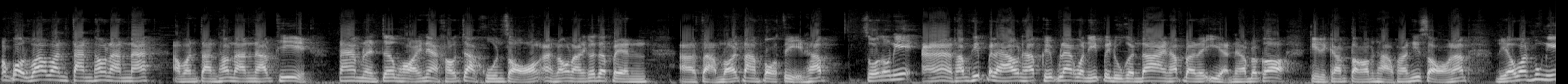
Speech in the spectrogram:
ปรากฏว่าวันจันทร์เท่านั้นนะอ่าวันจันทร์เท่านั้นนะครับที่ แต้มเรนเจอร์พอยต์เนี่ยเขาจะคูณ 2อ่านอกนั้นก็จะเป็นอ่า300ตามปกติครับส่วนตรงนี้อ่าทำคลิปไปแล้วนะครับ คลิปแรกวันนี้ไปดูกันได้นะครับรายละเอียดนะครับ แล้วก็กิจกรรมตอบคำถามครั้งที่2นะครับ เดี๋ยววันพรุ่งนี้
